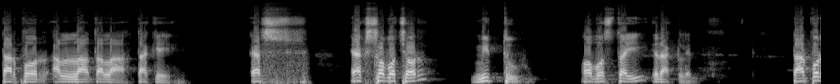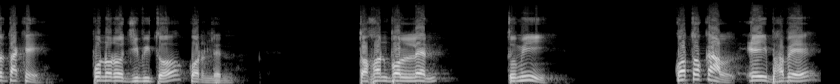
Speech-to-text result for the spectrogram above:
তারপর আল্লাহ তালা তাকে একশো বছর মৃত্যু অবস্থায় রাখলেন। তারপরে তাকে পুনরুজ্জীবিত করলেন। তখন বললেন, তুমি কতকাল এইভাবে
